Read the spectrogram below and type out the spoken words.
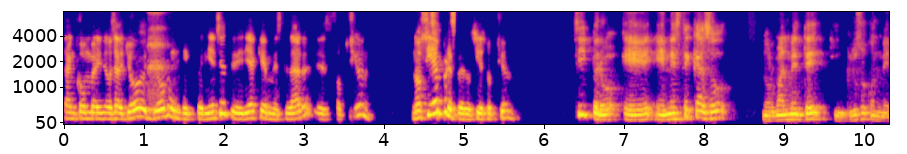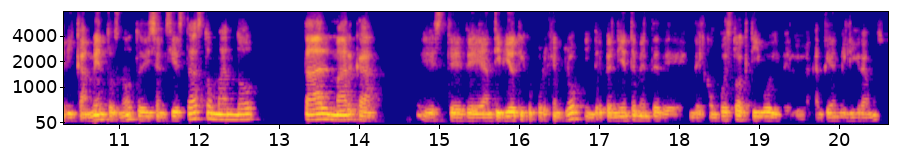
tan conveniente. O sea, yo, yo en mi experiencia te diría que mezclar es opción. No siempre, pero sí es opción. Sí, pero eh, en este caso, normalmente, incluso con medicamentos, ¿no? Te dicen, si estás tomando tal marca este, de antibiótico, por ejemplo, independientemente del compuesto activo y de la cantidad de miligramos,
